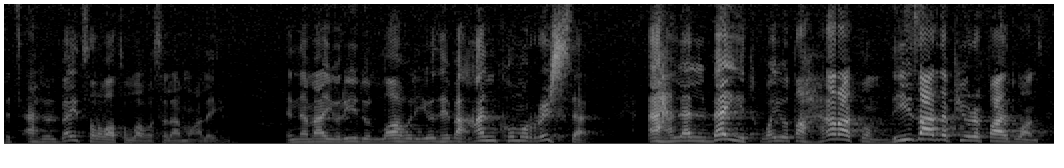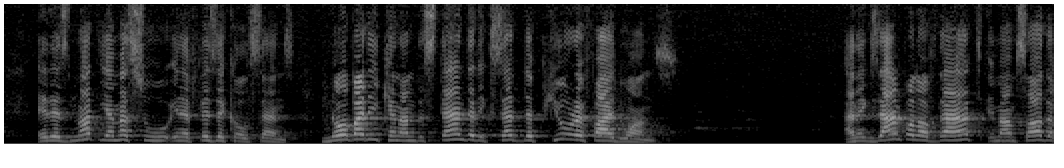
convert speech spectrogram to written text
it's Ahlul Bayt salawatullah wa salamu alayhim. إنما يريد الله ليذهب عنكم الرجس أهل البيت ويطهركم These are the purified ones. It is not yamassu in a physical sense. Nobody can understand it except the purified ones. An example of that, Imam Sadiq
